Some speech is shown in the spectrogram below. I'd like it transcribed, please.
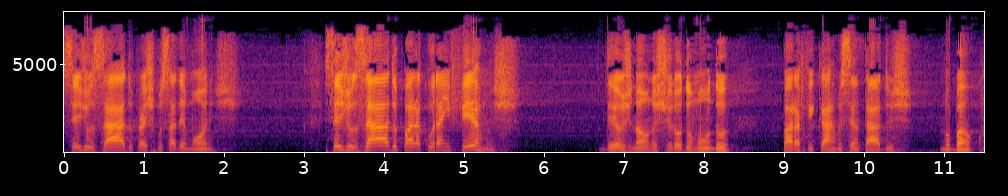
seja usado para expulsar demônios. Seja usado para curar enfermos. Deus não nos tirou do mundo para ficarmos sentados no banco.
